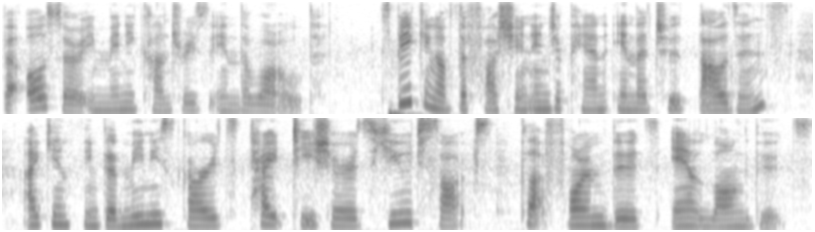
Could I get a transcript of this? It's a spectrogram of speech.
but also in many countries in the world. Speaking of the fashion in Japan in the 2000s, I can think of mini skirts, tight t shirts, huge socks, platform boots, and long boots.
